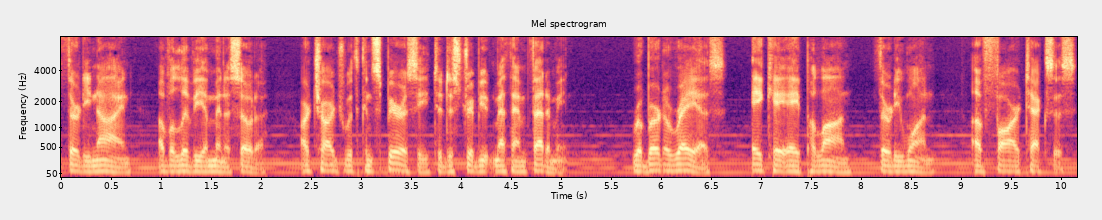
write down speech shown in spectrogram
39, of Olivia, Minnesota, are charged with conspiracy to distribute methamphetamine. Roberto Reyes, aka Palan, 31, of Pharr, Texas,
